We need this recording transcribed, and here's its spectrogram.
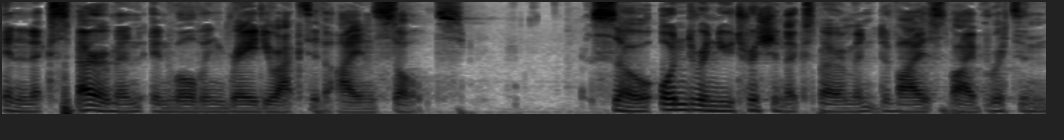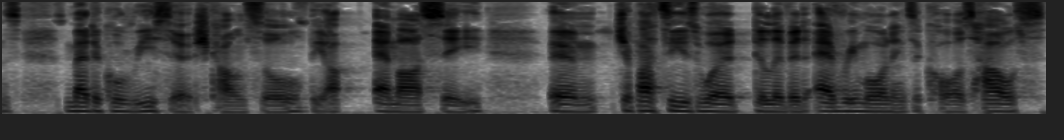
in an experiment involving radioactive iron salts. So, under a nutrition experiment devised by Britain's Medical Research Council, the MRC, um, chapatis were delivered every morning to Kaur's house.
